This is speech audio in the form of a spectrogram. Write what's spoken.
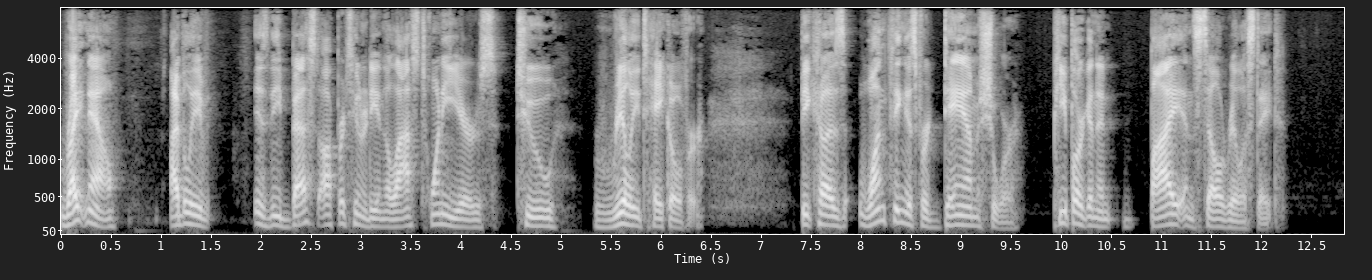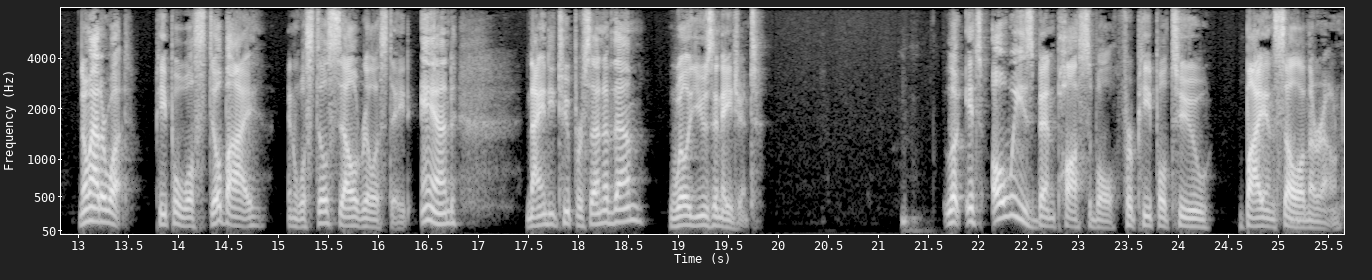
Right now, I believe is the best opportunity in the last 20 years to really take over. Because one thing is for damn sure people are going to buy and sell real estate. No matter what, people will still buy and will still sell real estate. And 92% of them will use an agent. Look, it's always been possible for people to buy and sell on their own.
